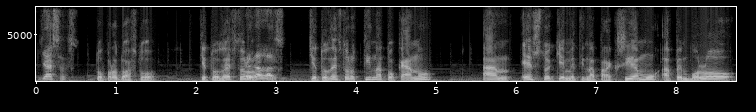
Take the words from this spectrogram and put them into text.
Γεια σας. Το πρώτο αυτό. Και το δεύτερο. Δεν αλλάζει. Και το δεύτερο, τι να το κάνω αν έστω και με την απραξία μου απεμπολώ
